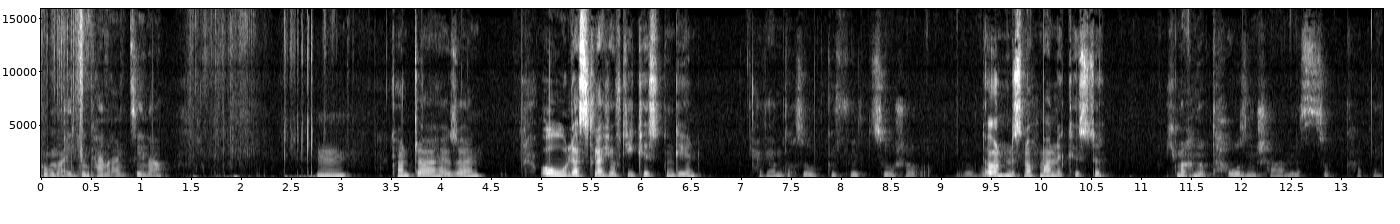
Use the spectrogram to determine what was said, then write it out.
Guck mal, ich bin kein Rang 10er. Hm, könnte daher sein. Oh, lass gleich auf die Kisten gehen. Ja, wir haben doch so gefühlt so schon gewonnen. Da unten ist noch mal eine Kiste. Ich mache nur 1000 Schaden, das ist so kacke.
